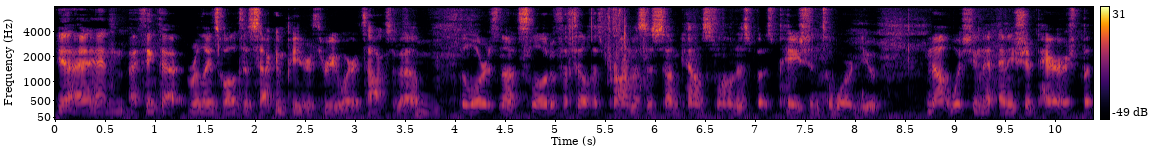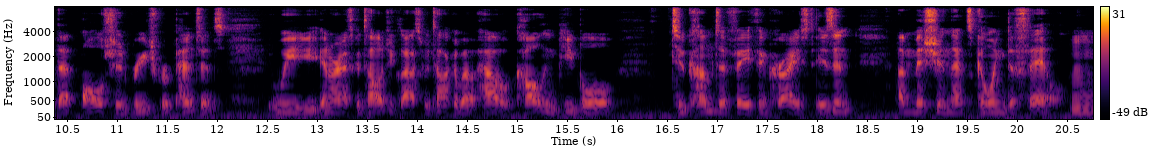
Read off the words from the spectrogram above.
Yeah, and I think that relates well to Second Peter three, where it talks about hmm. the Lord is not slow to fulfill His promise, as some count slowness, but is patient toward you, not wishing that any should perish, but that all should reach repentance. We in our eschatology class we talk about how calling people to come to faith in Christ isn't a mission that's going to fail. Hmm.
